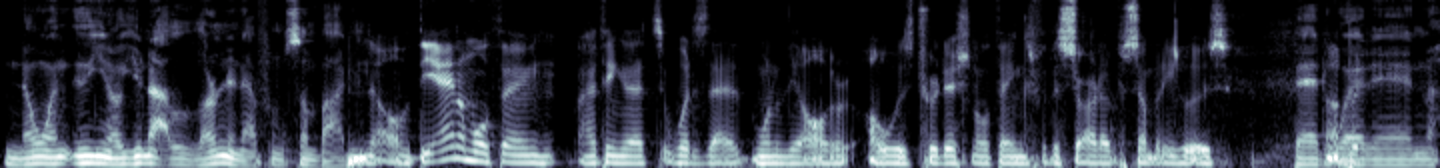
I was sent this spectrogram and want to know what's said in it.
no one, you know, you're not learning that from somebody. No, the animal thing. I think that's what is that one of the all, always traditional things for the start of somebody who is Bedwetting,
